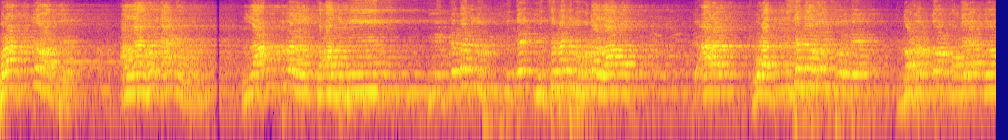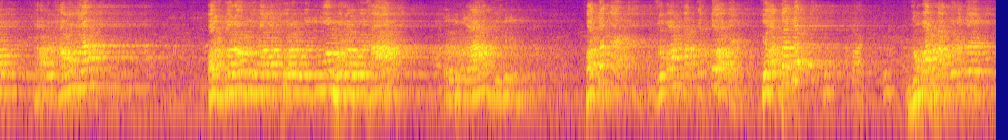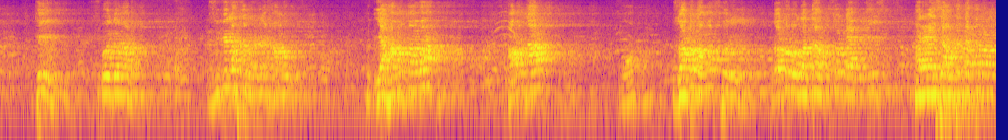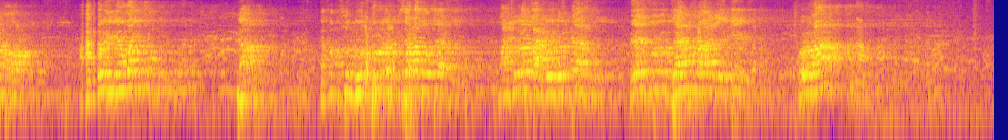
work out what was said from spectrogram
কোরআন হবে আল্লাহ হল নাই করব লাম তুলাল কাযিবিন মিথ্যাবাদী মিথ্যে মিথ্যাবাদী মহদা লাম আর পুরা দিল্লি সাথে হয়েছে ওইতে দশত্ব পঞ্চাশত্ব খামন না। অজগর নামাজ পড়ব জুমা ভরব দিবে না, জবান করতে হবে। কি হতে হবে ফাঁক করে তো ঠিক ওই জমান জিকির আছে না হামু ইয়া হামু বাবা। হামু না। যত নামাজ পড়ি, যত রোজাতে অত ডায়াবেটিস প্যারালাইসিস আলসার ডাক্তার আগ্রহী নেওয়াই না, এখন শুধু দূর পিছাটা বলতে আছি। মানুষগুলো চাকরি করতে আছি। ফেসবুক ধ্যান না লিখি। না না।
